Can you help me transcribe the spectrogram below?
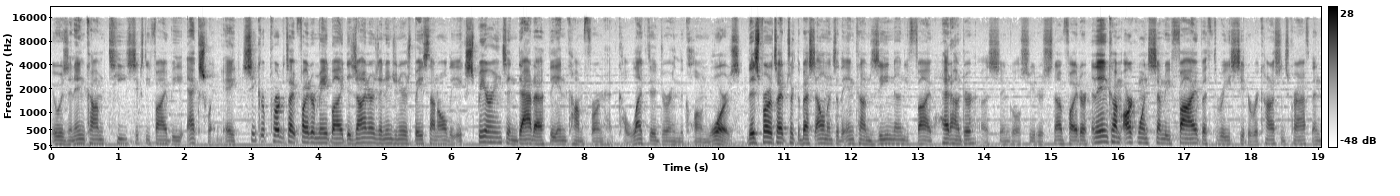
It was an Incom T-65B X-Wing, a secret prototype fighter made by designers and engineers based on all the experience and data the Incom firm had collected during the Clone Wars. This prototype took the best elements of the Incom Z95 Headhunter, a single-seater snub fighter, and the Incom ARC-175, a three-seater reconnaissance craft, and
